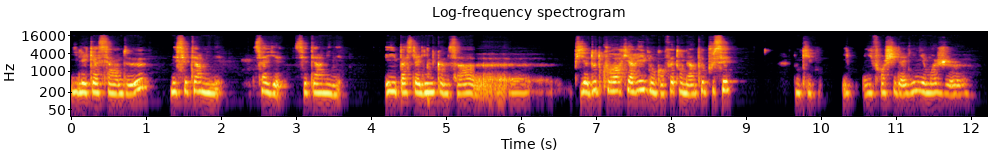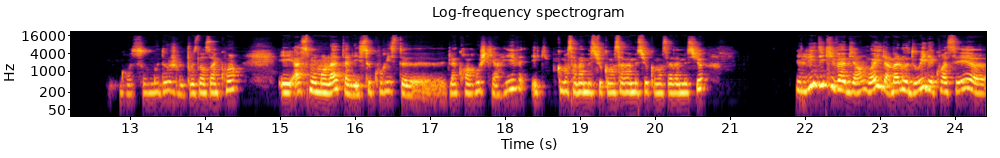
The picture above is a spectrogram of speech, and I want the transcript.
il est cassé en deux, mais c'est terminé. Ça y est, c'est terminé. Et il passe la ligne comme ça. Euh, puis il y a d'autres coureurs qui arrivent, donc en fait on est un peu poussé. Donc il, franchit la ligne et moi je, grosso modo, je le pose dans un coin. Et à ce moment-là, tu as les secouristes de la Croix-Rouge qui arrivent et qui, comment ça va monsieur, comment ça va monsieur, comment ça va monsieur? Et lui dit qu'il va bien, ouais, il a mal au dos, il est coincé, euh,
